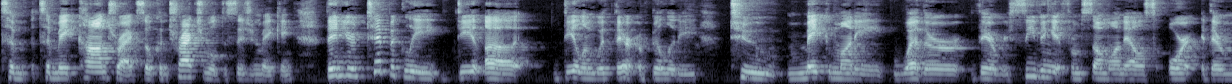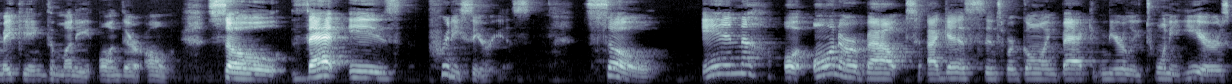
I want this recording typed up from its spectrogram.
to to make contracts, so contractual decision making, then you're typically deal uh, dealing with their ability to make money, whether they're receiving it from someone else or they're making the money on their own. So that is pretty serious. So, in or on or about, I guess, since we're going back nearly 20 years,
